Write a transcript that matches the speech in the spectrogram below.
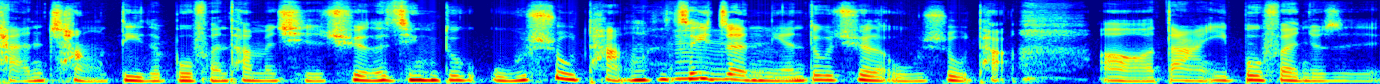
谈场地的部分，他们其实去了京都无数趟，这一整年都去了无数趟。呃，当然一部分就是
